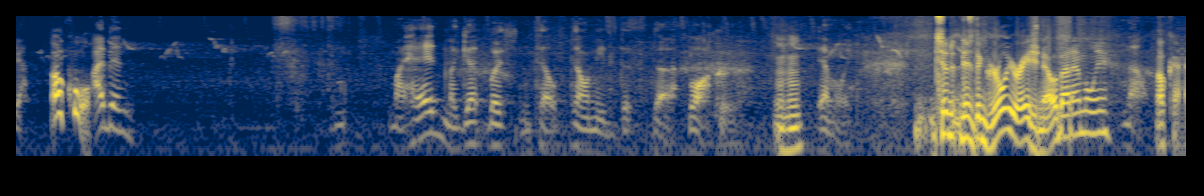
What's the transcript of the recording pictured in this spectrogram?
Yeah. Oh, cool. I've been my head, my gut both tell, telling me the, to block her. Mm-hmm. Emily. So does the girl your age know about Emily? No. Okay.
